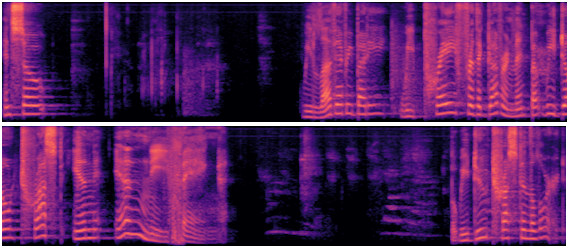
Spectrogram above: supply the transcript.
And so we love everybody, we pray for the government, but we don't trust in anything. But we do trust in the Lord.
